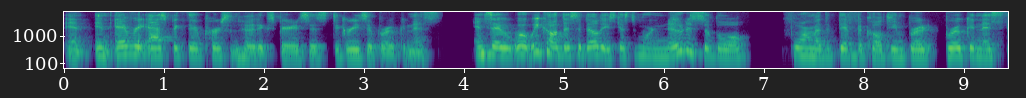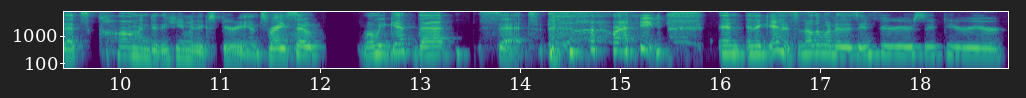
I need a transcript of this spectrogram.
and in every aspect of their personhood experiences degrees of brokenness. And so, what we call disability is just a more noticeable form of the difficulty and bro- brokenness that's common to the human experience, right? So, when we get that set, right? And, and again, it's another one of those inferior superior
